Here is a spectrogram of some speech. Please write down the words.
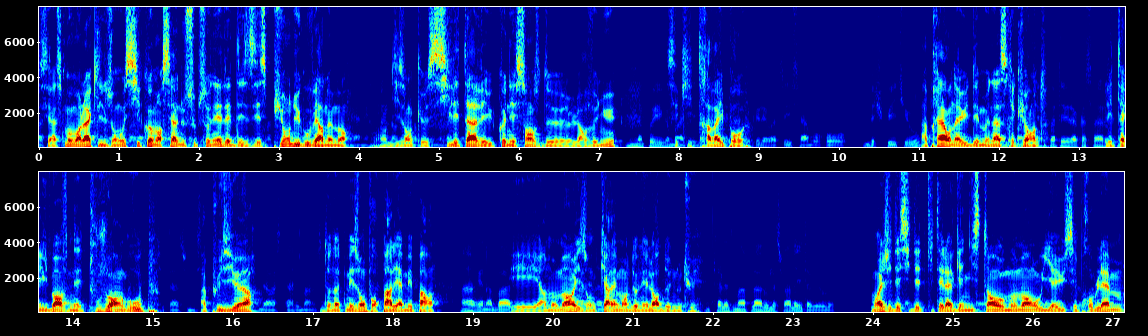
C'est à ce moment-là qu'ils ont aussi commencé à nous soupçonner d'être des espions du gouvernement, en disant que si l'État avait eu connaissance de leur venue, c'est qu'ils travaillent pour eux. Après, on a eu des menaces récurrentes. Les talibans venaient toujours en groupe, à plusieurs, dans notre maison pour parler à mes parents. Et à un moment, ils ont carrément donné l'ordre de nous tuer. Moi, j'ai décidé de quitter l'Afghanistan au moment où il y a eu ces problèmes,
